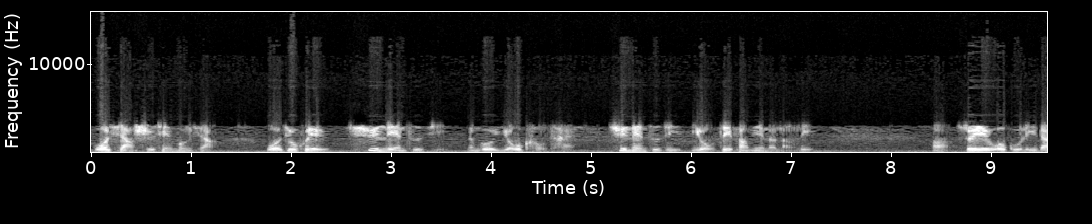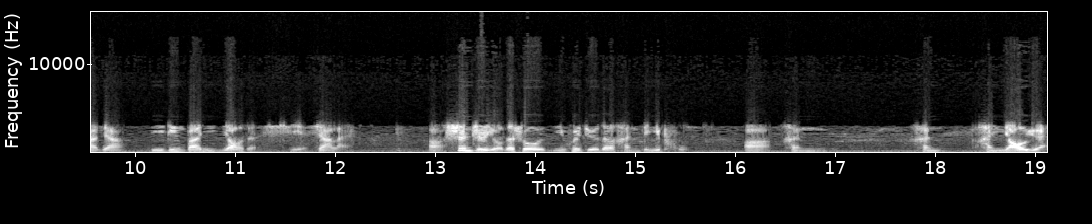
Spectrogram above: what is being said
我想实现梦想，我就会训练自己能够有口才，训练自己有这方面的能力啊！所以我鼓励大家一定把你要的写下来啊！甚至有的时候你会觉得很离谱啊，很很很遥远，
